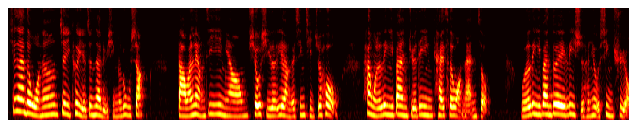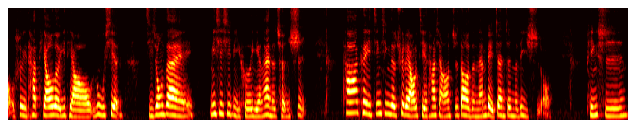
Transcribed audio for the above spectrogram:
现在的我呢，这一刻也正在旅行的路上。打完两剂疫苗，休息了一两个星期之后，和我的另一半决定开车往南走。我的另一半对历史很有兴趣哦，所以他挑了一条路线，集中在密西西比河沿岸的城市。他可以尽兴的去了解他想要知道的南北战争的历史哦。平时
